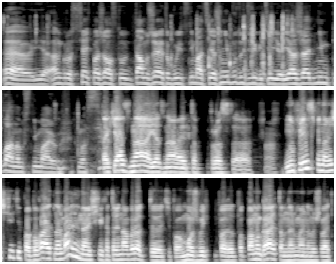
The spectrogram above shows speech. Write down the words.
Э, я- Ангрос, сядь, пожалуйста, там же это будет сниматься, я же не буду двигать ее, я же одним планом снимаю вас. Так я знаю, я знаю, это просто... А. Ну, в принципе, новички, типа, бывают нормальные новички, которые, наоборот, э, типа, может быть, по- по- помогают там нормально выживать.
